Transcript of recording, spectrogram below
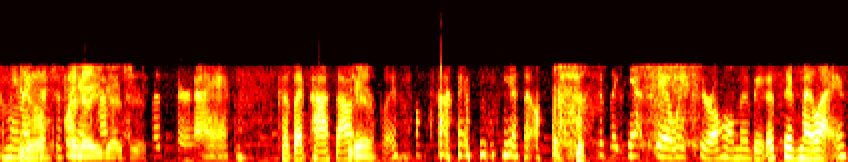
I mean, you I know, could just. I know you guys are- sister night because I pass out Yeah. at your place sometimes. You know, because I can't stay awake through a whole movie to save my life.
